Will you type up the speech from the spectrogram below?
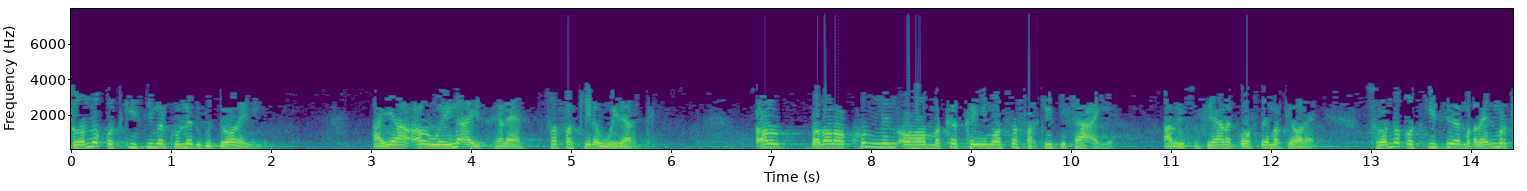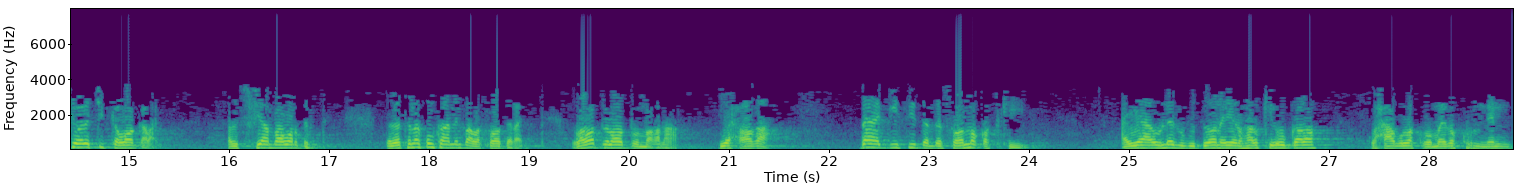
soo noqodkiisii markuu nebigu doonayay ayaa col weyne ay isheleen safarkiina weydaartay. Col badanoo kun nin ahoo maka ka yimoo safarkii difaacaya. Abi sufyaana goostay markii hore. Soo noqodkiisii bay maqleen in markii hore jidka loo galay. Abi sufyaan baa war dirtay. Dabeetna kunkaa nin baa la soo diray. Laba bilood buu maqnaa iyo xoogaa. Baagiisii dambe soo noqodkii ayaa uu nebigu doonaya inuu halkii u galo waxaabuu la kulmayba kun nin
